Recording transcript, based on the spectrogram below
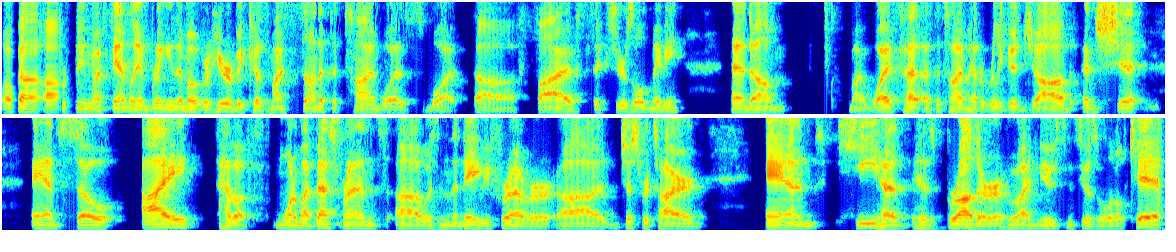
about uprooting my family and bringing them over here because my son at the time was what uh, five, six years old maybe, and um, my wife had at the time had a really good job and shit, and so I have a one of my best friends uh, was in the Navy forever, uh, just retired, and he had his brother who I knew since he was a little kid,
